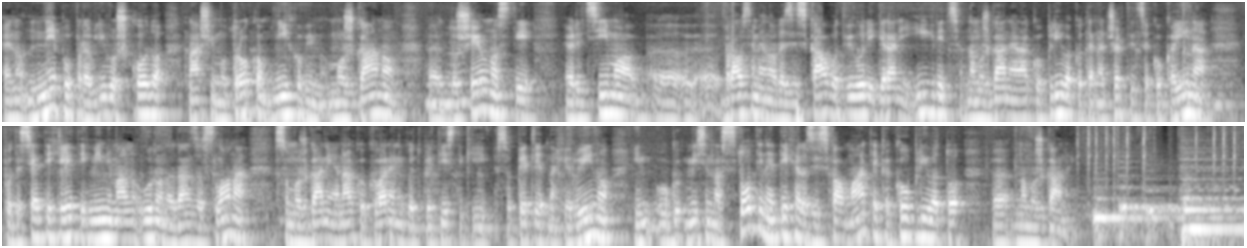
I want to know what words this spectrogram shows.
eno nepopravljivo škodo našim otrokom, njihovim možganom, mm -hmm. duševnosti. Recimo, eh, bral sem eno raziskavo, dve uri igranja igric na možgane enako vpliva kot ena črtica kokaina. Po desetih letih, minimalno uro na dan zaslona, so možgani enako kvarjeni kot pri tistih, ki so pet let na heroinu. In mislim, na stotine teh raziskav imate, kako vpliva to na možgane. Thank you.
